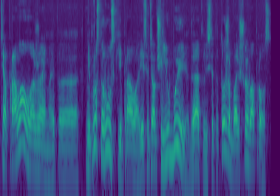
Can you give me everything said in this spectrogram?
тебя права, уважаемые, это не просто русские права, если у тебя вообще любые, да, то есть это тоже большой вопрос.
